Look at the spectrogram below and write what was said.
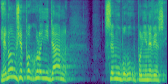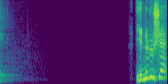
Jenomže pokolení Dan svému Bohu úplně nevěří. Jednoduše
